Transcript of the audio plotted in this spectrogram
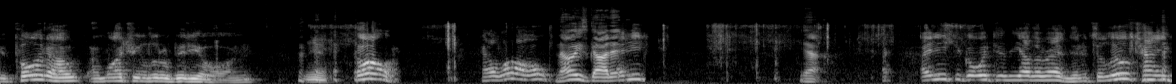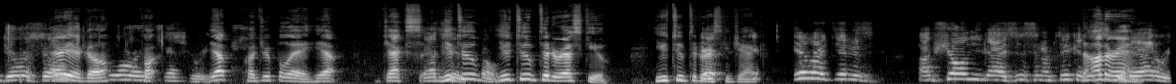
You pull it out. I'm watching a little video on it. Yeah. Oh, hello. Now he's got I it. need Yeah. I need to go into the other end, and it's a little tiny Duracell. There you go. Qu- Yep, quadruple A. Yep. Jack's That's. YouTube. Oh. YouTube to the rescue. YouTube to the Here- rescue, Jack. Here I did is I'm showing you guys this, and I'm thinking The this other end. battery.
